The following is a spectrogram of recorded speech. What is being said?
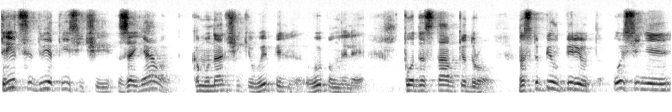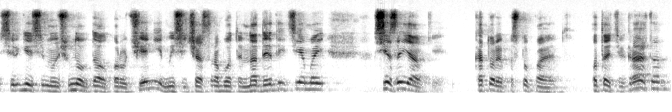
32 тысячи заявок коммунальщики выпили, выполнили по доставке дров. Наступил период осени, Сергей Семенович вновь дал поручение, мы сейчас работаем над этой темой. Все заявки которые поступают от этих граждан,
